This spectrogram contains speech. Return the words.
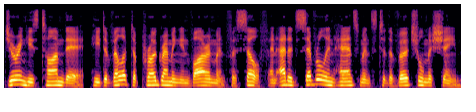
During his time there, he developed a programming environment for SELF and added several enhancements to the virtual machine.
